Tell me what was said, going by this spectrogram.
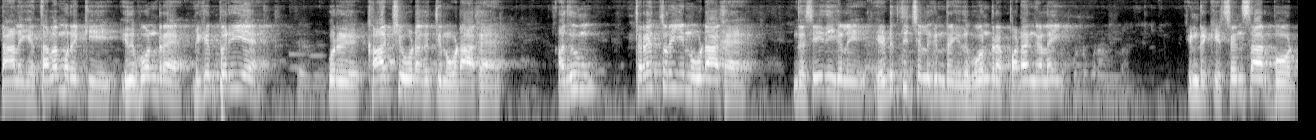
நாளைய தலைமுறைக்கு இது போன்ற மிகப்பெரிய ஒரு காட்சி ஊடகத்தின் ஊடாக அதுவும் திரைத்துறையின் ஊடாக இந்த செய்திகளை எடுத்துச் செல்கின்ற இது போன்ற படங்களை இன்றைக்கு சென்சார் போர்ட்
